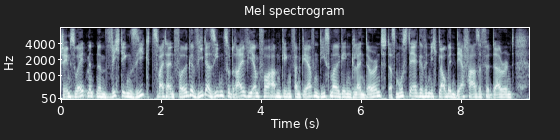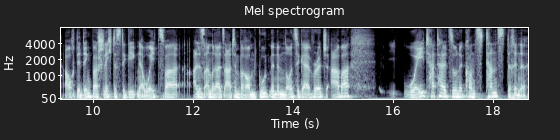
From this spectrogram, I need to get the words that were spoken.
James Wade mit einem wichtigen Sieg, zweiter in Folge, wieder 7 zu 3 wie am Vorabend gegen Van Gerven, diesmal gegen Glenn Durant. Das musste er gewinnen. Ich glaube, in der Phase für Durant auch der denkbar schlechteste Gegner. Wade zwar alles alles andere als atemberaubend gut mit einem 90er Average, aber Wade hat halt so eine Konstanz drinne.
